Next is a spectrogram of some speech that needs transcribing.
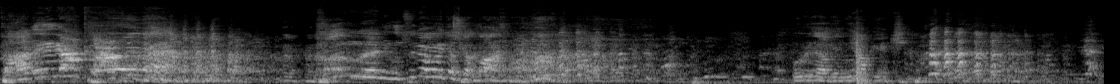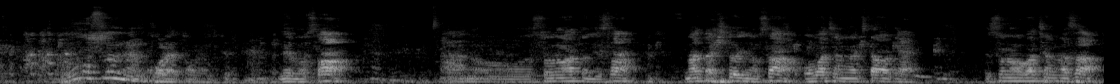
誰が買うねん完全にうつ病の人しか買わへん売り上げ200円切った。どうすんねんこれと思って。でもさあのー、その後にさまた一人のさおばちゃんが来たわけ。そのおばちゃんがさ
